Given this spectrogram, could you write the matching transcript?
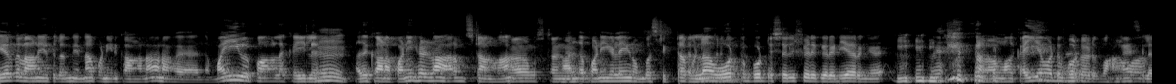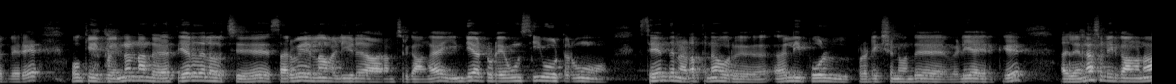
தேர்தல் ஆணையத்துல இருந்து என்ன பண்ணிருக்காங்கன்னா நாங்க இந்த மை வைப்பாங்கல்ல கையில அதுக்கான பணிகள்லாம் ஆரம்பிச்சிட்டாங்களாம். ஆரம்பிச்சிட்டாங்க. அந்த பணிகளையும் ரொம்ப ஸ்ட்ரிக்டா எல்லாம் ஓட்டு போட்டு செல்ஃபி எடுக்க ரெடியா இருங்க. ஆமா கையை மட்டும் போட்டோ எடுப்பாங்க சில பேர். ஓகே இப்போ என்னன்னா அந்த தேர்தலை வச்சு சர்வே எல்லாம் வெளியிட ஆரம்பிச்சிருக்காங்க. இந்தியா டுடேவும் சி ஓட்டரும் சேர்ந்து நடத்தின ஒரு ஏர்லி போல் ப்ரொடிக்ஷன் வந்து வெளியாயிருக்கு. அதில் என்ன சொல்லியிருக்காங்கன்னா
